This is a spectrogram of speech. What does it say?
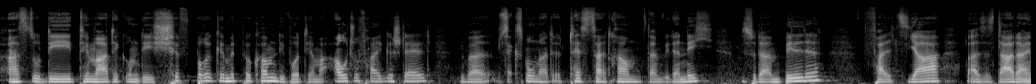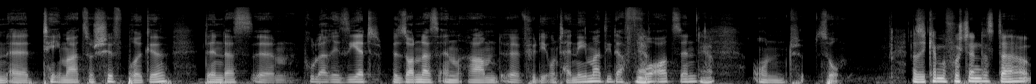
Hast du die Thematik um die Schiffbrücke mitbekommen? Die wurde ja mal autofrei gestellt, über sechs Monate Testzeitraum, dann wieder nicht. Bist du da im Bilde? Falls ja, was ist da dein äh, Thema zur Schiffbrücke? Denn das ähm, polarisiert besonders im Rahmen äh, für die Unternehmer, die da vor ja. Ort sind. Ja. Und so. Also ich kann mir vorstellen, dass da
